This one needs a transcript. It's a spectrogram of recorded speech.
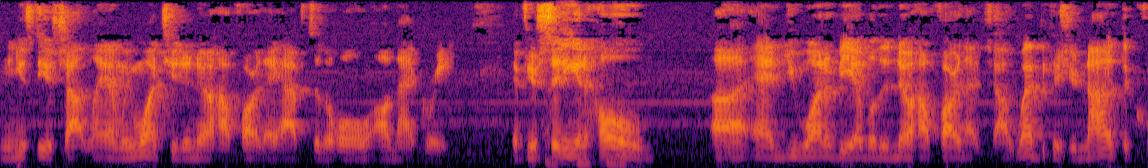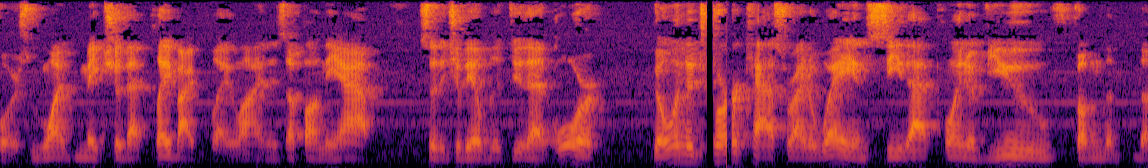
and you see a shot land, we want you to know how far they have to the hole on that green. If you're sitting at home uh, and you want to be able to know how far that shot went because you're not at the course. We want to make sure that play-by-play line is up on the app so that you'll be able to do that. Or go into Tourcast right away and see that point of view from the, the,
